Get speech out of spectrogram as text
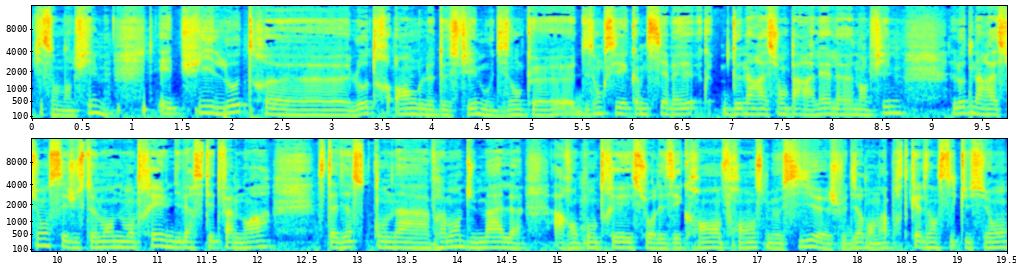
qui sont dans le film. Et puis l'autre angle de ce film, où disons que disons que c'est comme s'il y avait deux narrations parallèles dans le film. L'autre narration, c'est justement de montrer une diversité de femmes noires, c'est-à-dire ce qu'on a vraiment du mal à rencontrer sur les écrans en France, mais aussi, euh, je veux dire, dans n'importe quelles institutions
